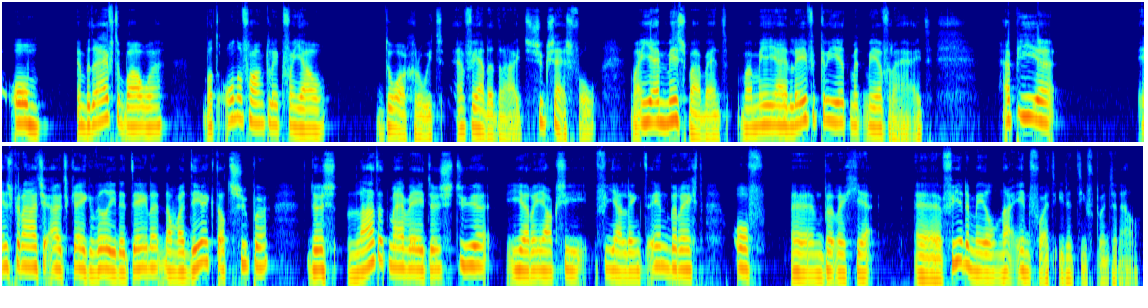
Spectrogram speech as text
om een bedrijf te bouwen wat onafhankelijk van jou doorgroeit en verder draait, succesvol, waar jij misbaar bent, waarmee jij leven creëert met meer vrijheid. Heb je inspiratie uitgekregen, wil je dit delen, dan waardeer ik dat super. Dus laat het mij weten. Stuur je reactie via LinkedIn bericht of een berichtje uh, via de mail naar info.identief.nl.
